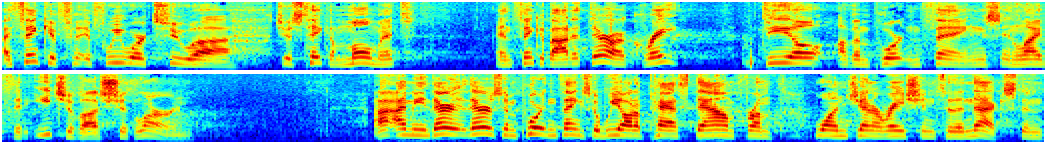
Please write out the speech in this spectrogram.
I think if, if we were to uh, just take a moment and think about it, there are a great deal of important things in life that each of us should learn. I, I mean, there, there's important things that we ought to pass down from one generation to the next. And,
